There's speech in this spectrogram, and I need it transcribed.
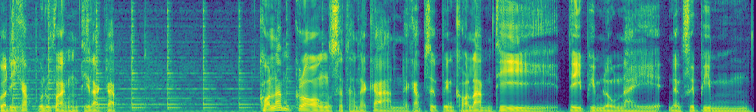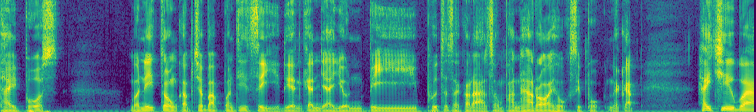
วัสดีครับคุณผู้ฟังที่รักครับ คอลัมน์กรองสถานการณ์นะครับ ซึ่งเป็นคอลัมน์ที่ตีพิมพ์ลงในหนังสือพิมพ์ไทยโพสต์ วันนี้ตรงกับฉบับวันที่ 4 เดือนกันยายนปีพุทธศักราช 2566 นะครับ ให้ชื่อว่า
